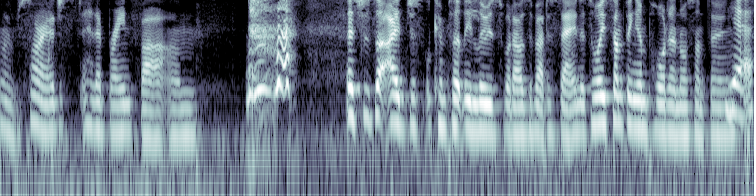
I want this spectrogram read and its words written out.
I'm sorry, I just had a brain fart. Um. it's just that I just completely lose what I was about to say, and it's always something important or something. Yeah.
